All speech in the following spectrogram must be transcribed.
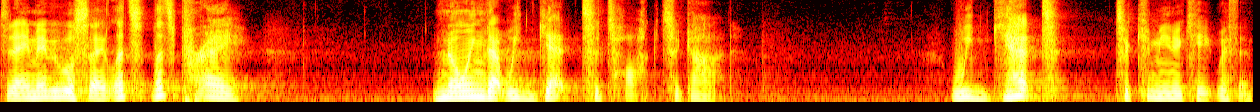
Today, maybe we'll say, let's, let's pray, knowing that we get to talk to God. We get to communicate with Him.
